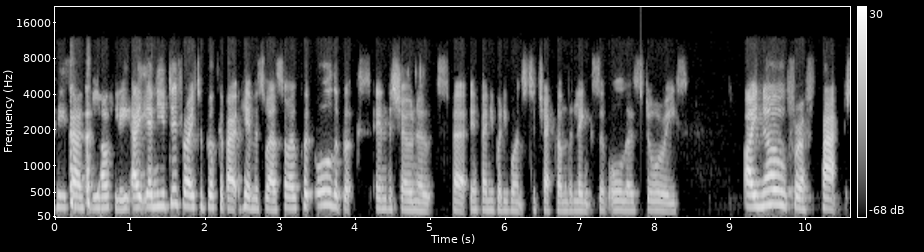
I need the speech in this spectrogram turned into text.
he sounds lovely. I, and you did write a book about him as well. So I'll put all the books in the show notes for if anybody wants to check on the links of all those stories. I know for a fact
